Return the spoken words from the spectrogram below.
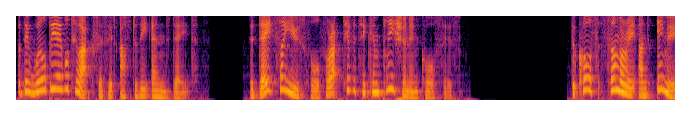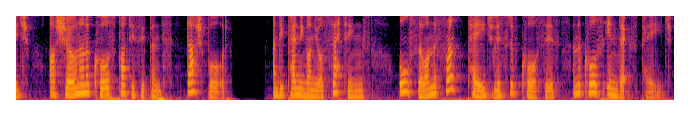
but they will be able to access it after the end date. The dates are useful for activity completion in courses. The course summary and image are shown on a course participant's dashboard and depending on your settings, also on the front page list of courses and the course index page.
